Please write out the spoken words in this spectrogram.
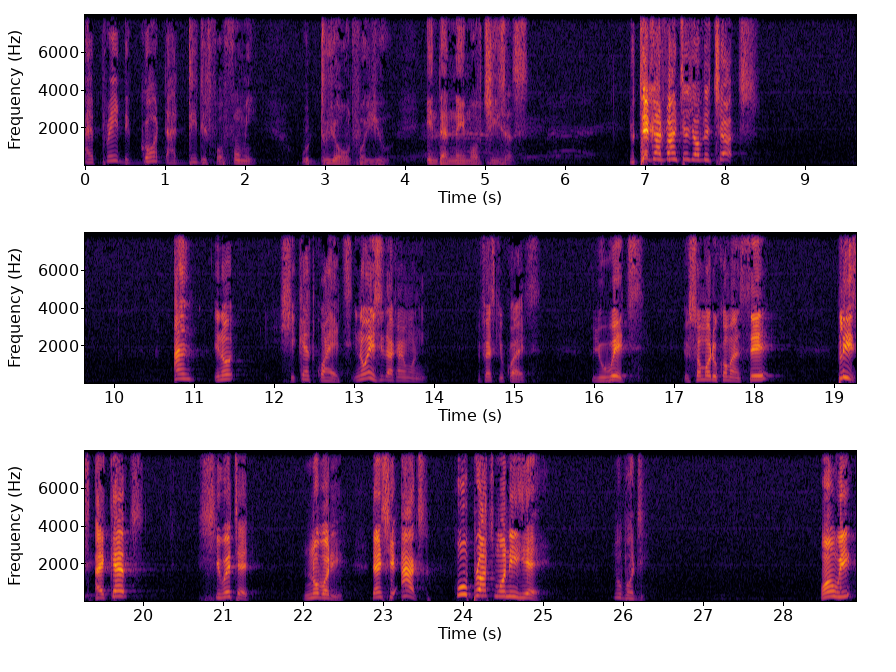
I pray the God that did it for Fumi will do your own for you in the name of Jesus. You take advantage of the church. And, you know, she kept quiet. You know when you see that kind of money, you first keep quiet. You wait. If somebody come and say, please, I kept, she waited. Nobody. Then she asked, who brought money here? Nobody. One week,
